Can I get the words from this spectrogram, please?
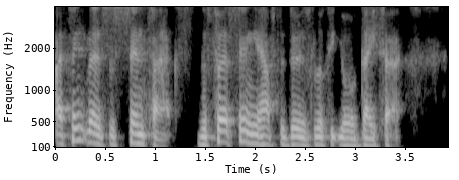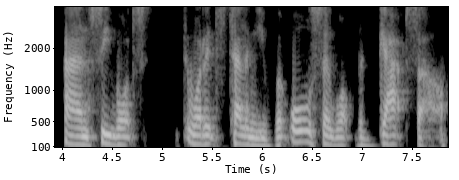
I think there's a syntax. The first thing you have to do is look at your data and see what's what it's telling you, but also what the gaps are,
